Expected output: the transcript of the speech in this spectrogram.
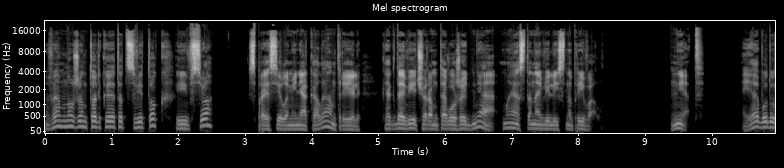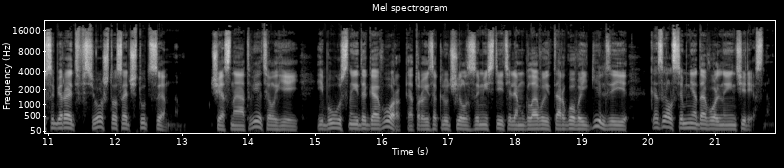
«Вам нужен только этот цветок, и все?» — спросила меня Калантриэль, когда вечером того же дня мы остановились на привал. «Нет. Я буду собирать все, что сочту ценным», — честно ответил ей, ибо устный договор, который заключил с заместителем главы торговой гильдии, казался мне довольно интересным.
